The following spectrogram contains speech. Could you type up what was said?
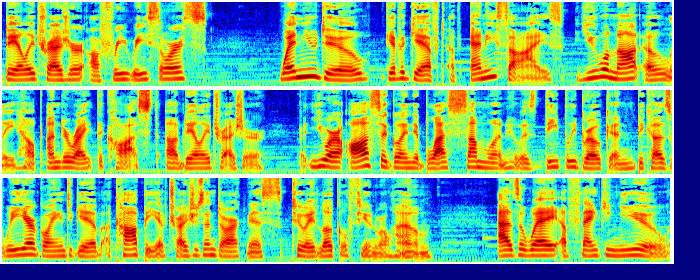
Daily Treasure a free resource. When you do give a gift of any size, you will not only help underwrite the cost of Daily Treasure, but you are also going to bless someone who is deeply broken because we are going to give a copy of Treasures in Darkness to a local funeral home as a way of thanking you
